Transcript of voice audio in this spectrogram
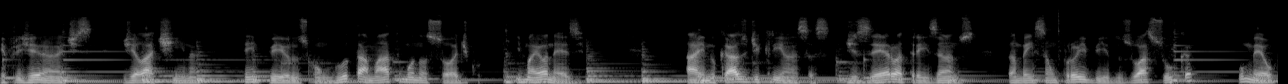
refrigerantes, gelatina, temperos com glutamato monossódico e maionese. Ah, e no caso de crianças de 0 a 3 anos, também são proibidos o açúcar, o mel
